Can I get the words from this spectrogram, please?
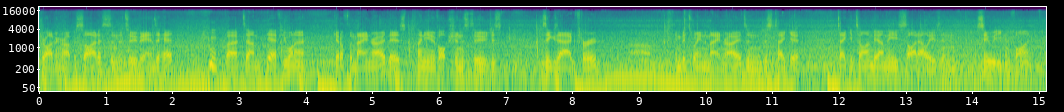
driving right beside us and the two vans ahead. but um, yeah, if you want to get off the main road, there's plenty of options to just zigzag through um, in between the main roads and just take your, take your time down these side alleys and see what you can find.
